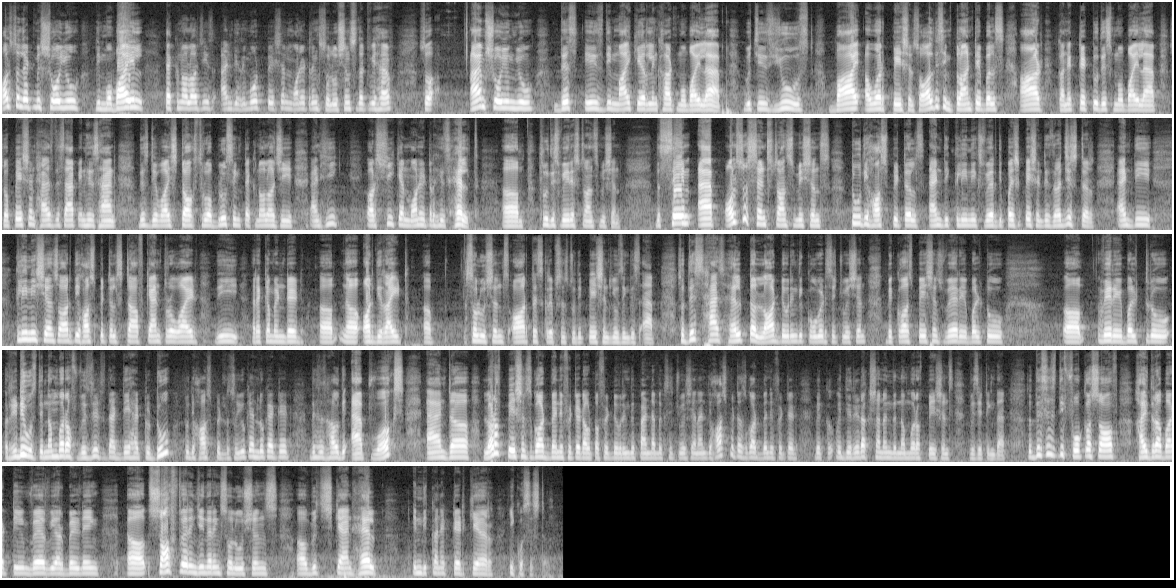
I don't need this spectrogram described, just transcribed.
Also let me show you the mobile technologies and the remote patient monitoring solutions that we have. So I am showing you this is the My CareLink Heart mobile app which is used by our patients. So all these implantables are connected to this mobile app. So a patient has this app in his hand. This device talks through a BlueSync technology and he or she can monitor his health um, through this various transmission. The same app also sends transmissions to the hospitals and the clinics where the patient is registered and the clinicians or the hospital staff can provide the recommended uh, uh, or the right uh, solutions or prescriptions to the patient using this app. So this has helped a lot during the COVID situation because patients were able to uh, were able to reduce the number of visits that they had to do to the hospital. So you can look at it, this is how the app works and a uh, lot of patients got benefited out of it during the pandemic situation and the hospitals got benefited with the reduction in the number of patients visiting that. So this is the focus of Hyderabad team where we are building uh, software engineering solutions uh, which can help in the connected care ecosystem.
